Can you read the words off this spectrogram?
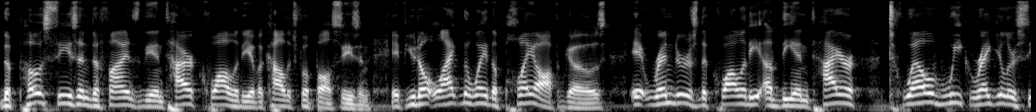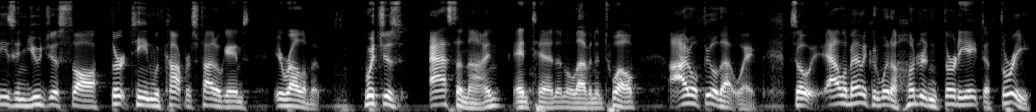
the postseason defines the entire quality of a college football season. If you don't like the way the playoff goes, it renders the quality of the entire 12 week regular season you just saw, 13 with conference title games, irrelevant, which is asinine and 10 and 11 and 12 I don't feel that way. So Alabama could win 138 to 3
